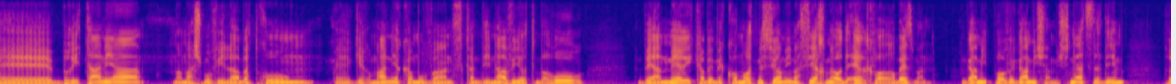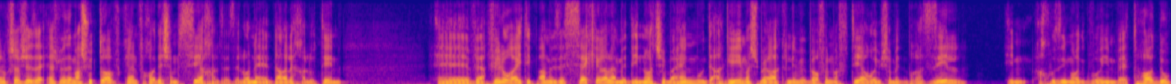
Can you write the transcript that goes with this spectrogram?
אה, בריטניה ממש מובילה בתחום, גרמניה כמובן, סקנדינביות, ברור. באמריקה, במקומות מסוימים, השיח מאוד ער כבר הרבה זמן, גם מפה וגם משם, משני הצדדים. ואני חושב שיש בזה משהו טוב, כן? לפחות יש שם שיח על זה, זה לא נהדר לחלוטין. אה, ואפילו ראיתי פעם איזה סקר על המדינות שבהן מודאגים משבר האקלים, ובאופן מפתיע רואים שם את ברזיל, עם אחוזים מאוד גבוהים, ואת הודו,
